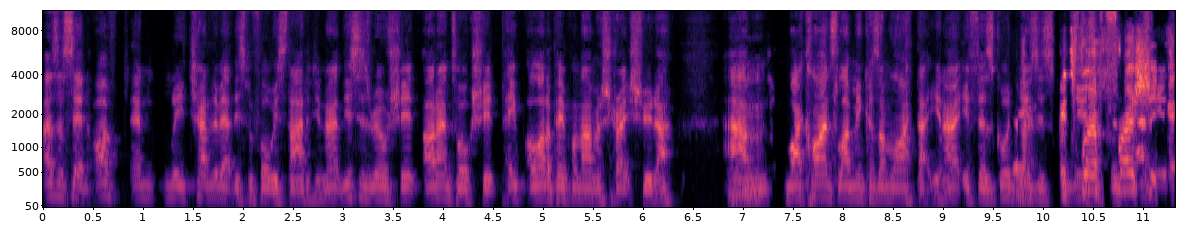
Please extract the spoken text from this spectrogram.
as I said, I've and we chatted about this before we started. You know, this is real shit. I don't talk shit. People, a lot of people know I'm a straight shooter. Um, mm. my clients love me because I'm like that. You know, if there's good yeah. news, it's, it's news, refreshing. News,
